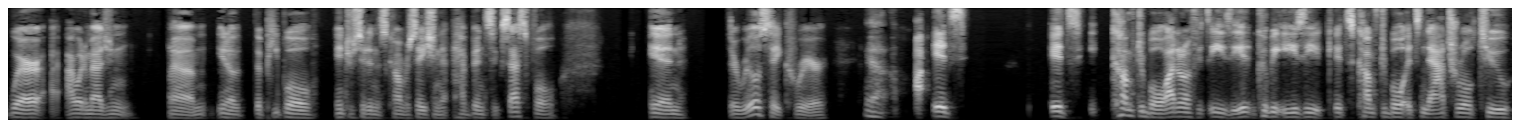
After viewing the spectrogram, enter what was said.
where i would imagine um you know the people interested in this conversation have been successful in their real estate career yeah it's it's comfortable i don't know if it's easy it could be easy it's comfortable it's natural to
